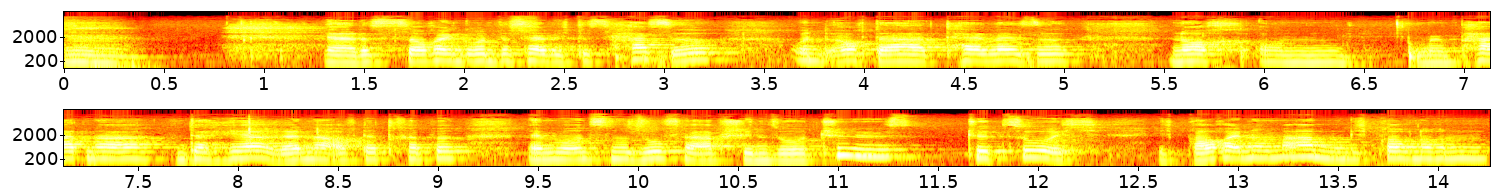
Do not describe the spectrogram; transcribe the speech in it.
Mhm. Ja, das ist auch ein Grund, weshalb ich das hasse und auch da teilweise noch ähm, meinem Partner hinterher renne auf der Treppe, wenn wir uns nur so verabschieden, so tschüss, Tür zu, ich, ich brauche eine Umarmung, ich brauche noch einen,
